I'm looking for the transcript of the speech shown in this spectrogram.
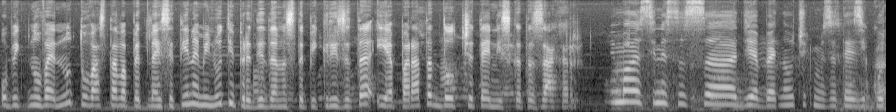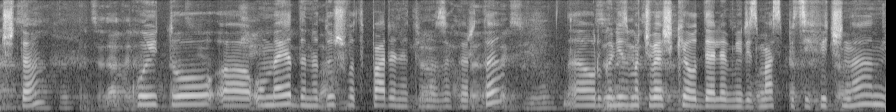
Обикновенно това става 15 на минути преди да настъпи кризата и апаратът да отчете ниската захар. Моя син е с диабет. Научихме за тези кучета, които а, умеят да надушват падането на захарта. А, организма човешкия отделя миризма специфична.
